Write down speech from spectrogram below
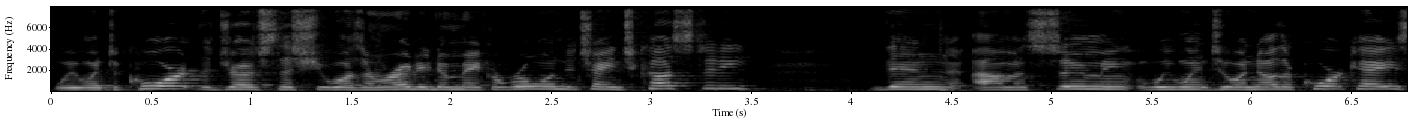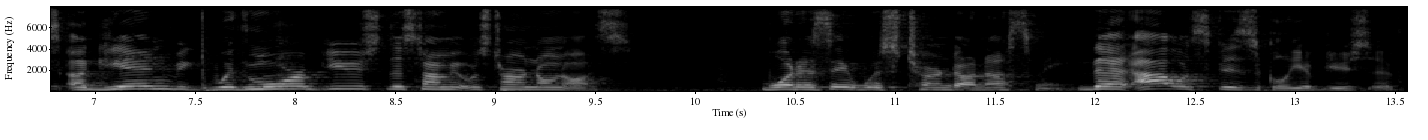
We went to court. The judge said she wasn't ready to make a ruling to change custody. Then I'm assuming we went to another court case, again, be- with more abuse. This time it was turned on us. What does it was turned on us mean? That I was physically abusive.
